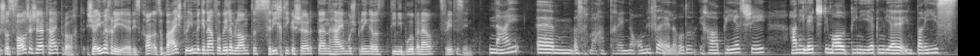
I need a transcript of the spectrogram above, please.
schon das falsche Shirt heimgebracht? Ist ja immer ein bisschen riskant. Also weißt du immer genau, von welchem Land das, das richtige Shirt dann heim muss bringen, dass deine Buben auch zufrieden sind? Nein, ähm, also ich mache einen enormen Fehler, oder? Ich habe PSG, habe ich letzte Mal bin ich irgendwie in Paris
